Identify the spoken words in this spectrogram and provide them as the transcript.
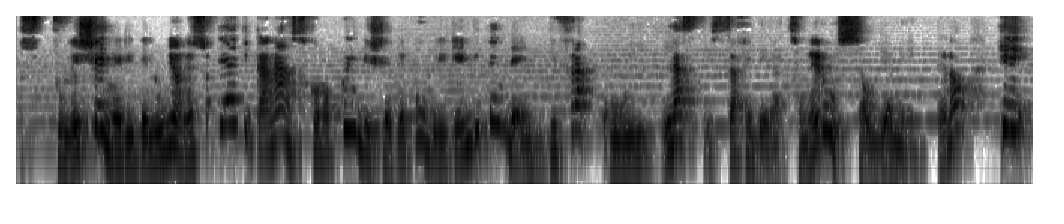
sulle ceneri dell'Unione Sovietica nascono 15 repubbliche indipendenti, fra cui la stessa Federazione Russa, ovviamente, no? che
